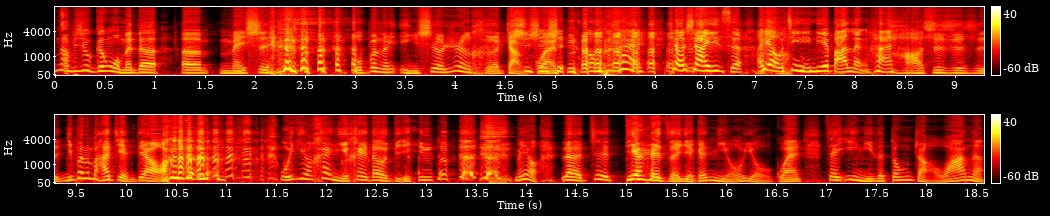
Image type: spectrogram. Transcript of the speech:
那不就跟我们的呃没事，我不能影射任何长官。是是是，赶快跳下一则。哎呀，我替你捏把冷汗。好，是是是，你不能把它剪掉啊。我一定要害你害到底。没有，那这第二则也跟牛有关。在印尼的东爪哇呢，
